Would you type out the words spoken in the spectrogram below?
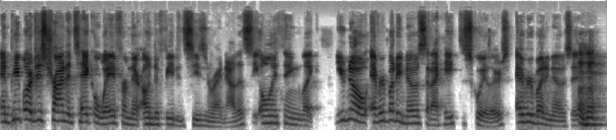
and people are just trying to take away from their undefeated season right now. That's the only thing. Like you know, everybody knows that I hate the Squealers. Everybody knows it. Mhm.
